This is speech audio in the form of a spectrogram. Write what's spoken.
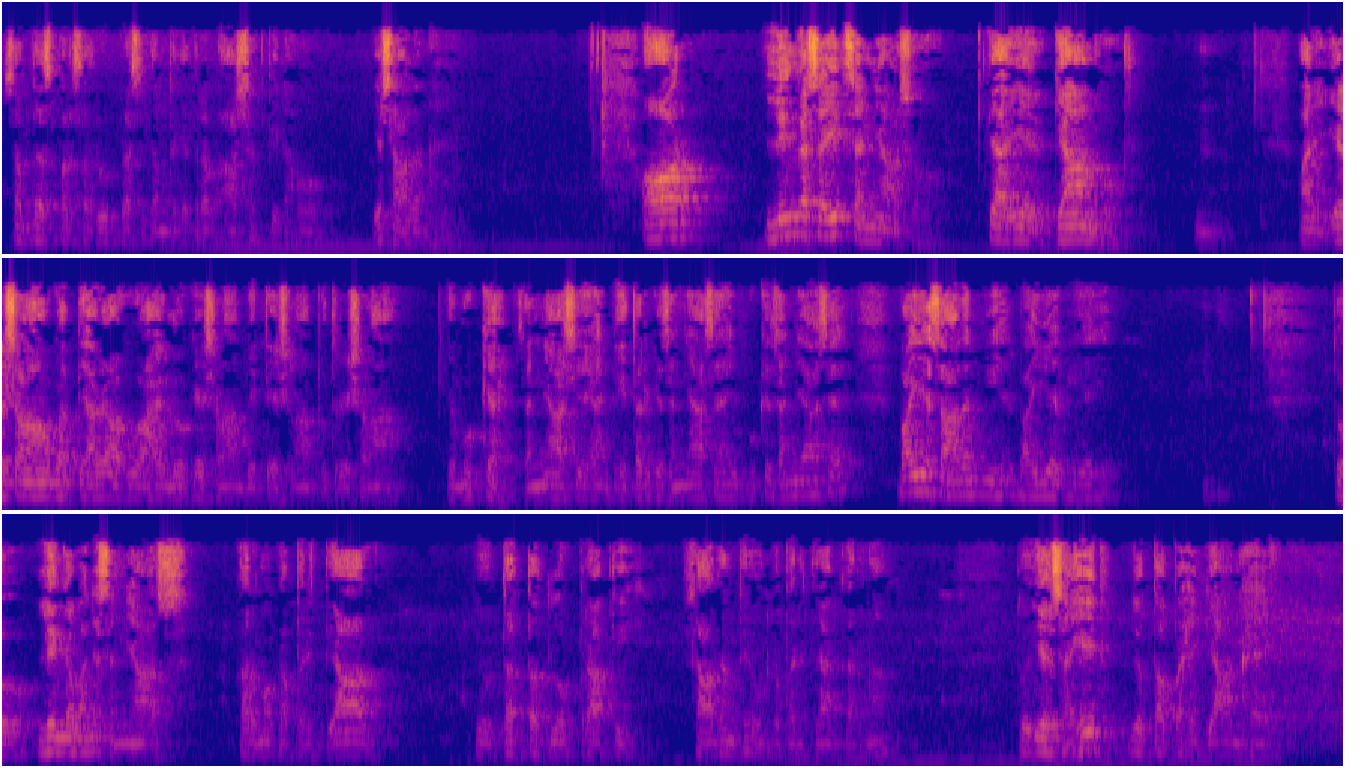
शब्द स्पर्श रूप रसगंध की तरफ़ आसक्ति न हो, ये साधन है। और लिंग सहित संन्यास हो, क्या ये ज्ञान हो? हम्म। मानी ऐषणाओं का त्यागा हुआ है लोकेशणा वित्तेषणा पुत्रेषणा, ये मुख्य है। संन्यास है, भीतर के संन्यास है, मुख्य संन्यास है, बाह्य साधन भी है, बाह्य भी है ये। तो लिंग माने संन्यास। कर्मों का परित्याग, जो तत्त लोक प्राप्ति साधन थे, उनका परित्याग करना। तो ये सहित जो तप है, ज्ञान है,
